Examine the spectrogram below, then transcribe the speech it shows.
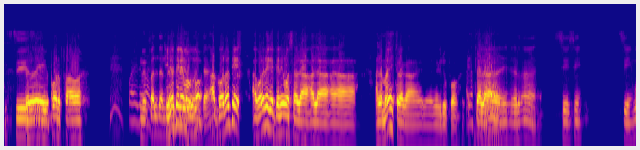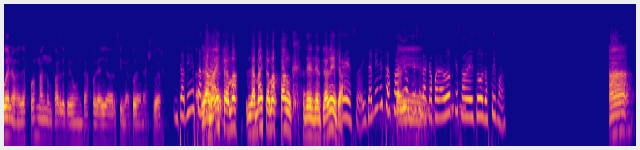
Sí, Pero sí. David, por favor. Bueno, Me bueno. faltan Si no tres tenemos, acordate, acordate que tenemos a la, a la, a, a la maestra acá en el grupo. Está. Ah, la, es verdad. Sí, sí. Sí, bueno, después mando un par de preguntas por ahí a ver si me pueden ayudar. Y también está la Fabio. maestra más, la maestra más punk del, del planeta. Eso. Y también está Fabio, que es el acaparador que sabe de todos los temas. Ah,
